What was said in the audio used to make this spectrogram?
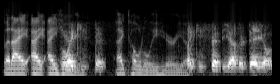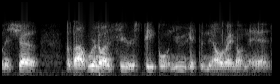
But I, I, I hear like you. you said, I totally hear you. like you said the other day on the show about we're not a serious people, and you hit the nail right on the head.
